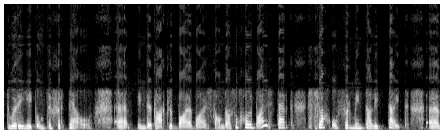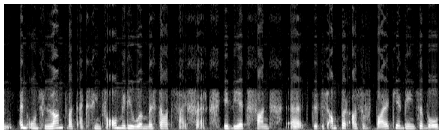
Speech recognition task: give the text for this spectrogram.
storie het om te vertel. Uh en dit hardloop baie baie saam. Daar's nogal 'n baie sterk slagoffermentaliteit um in ons land wat ek sien veral met die hoë misdaadsyfer. Jy weet van uh dit is amper asof baie keer mense wil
